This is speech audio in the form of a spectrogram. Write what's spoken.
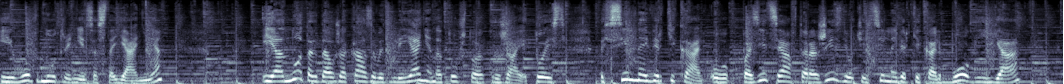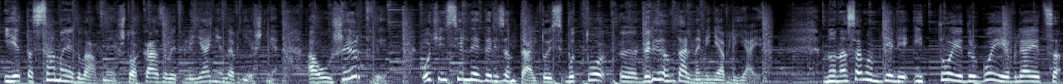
и его внутреннее состояние, и оно тогда уже оказывает влияние на то, что окружает. То есть сильная вертикаль. У позиции автора жизни очень сильная вертикаль. Бог и я. И это самое главное, что оказывает влияние на внешнее. А у жертвы очень сильная горизонталь. То есть вот то э, горизонтально меня влияет. Но на самом деле и то, и другое является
